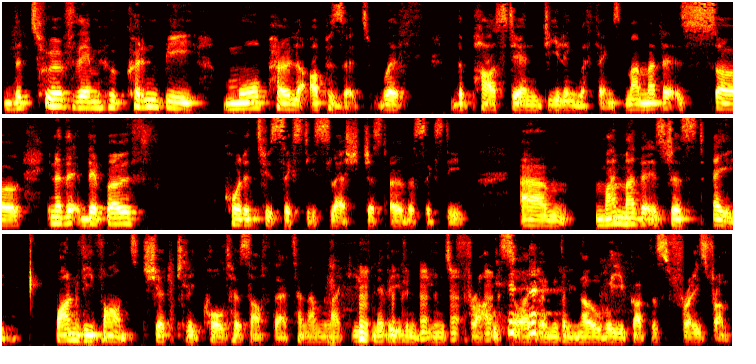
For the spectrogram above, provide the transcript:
the two of them who couldn't be more polar opposite with the past year and dealing with things. My mother is so, you know, they're, they're both quarter to 60 slash just over 60. Um, my mother is just a bon vivant. She actually called herself that. And I'm like, you've never even been to France. So I don't even know where you got this phrase from.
